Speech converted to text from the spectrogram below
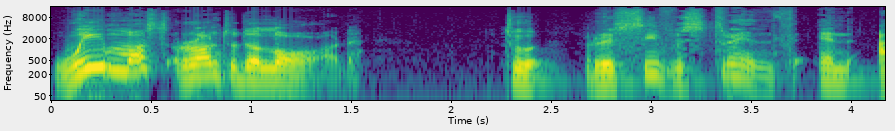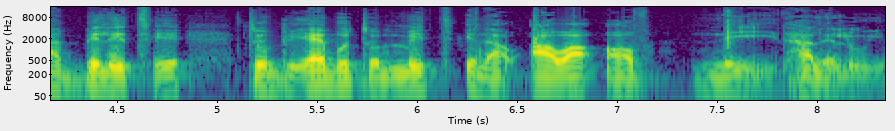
we must run to the Lord to receive strength and ability to be able to meet in our hour of need. Hallelujah.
